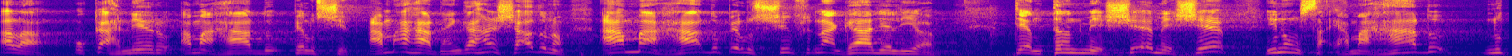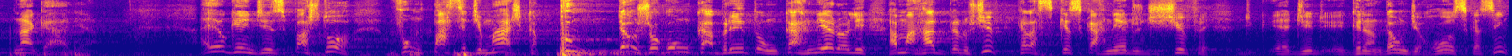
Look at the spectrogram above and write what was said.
olha lá, o carneiro amarrado pelos chifres. Amarrado, não é engarranchado não, amarrado pelos chifres na galha ali, ó. Tentando mexer, mexer, e não sai, amarrado no, na galha. Aí alguém disse, pastor, foi um passe de mágica, pum! Deus jogou um cabrito, um carneiro ali amarrado pelo chifre, aquelas, aqueles carneiros de chifre, de, é, de, de grandão, de rosca assim.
